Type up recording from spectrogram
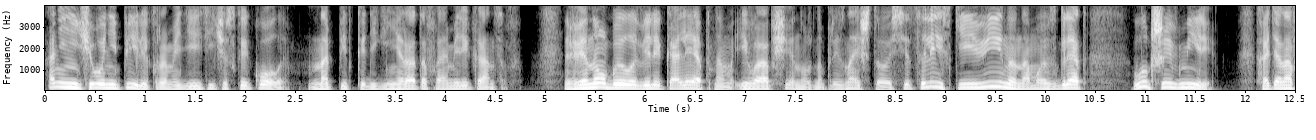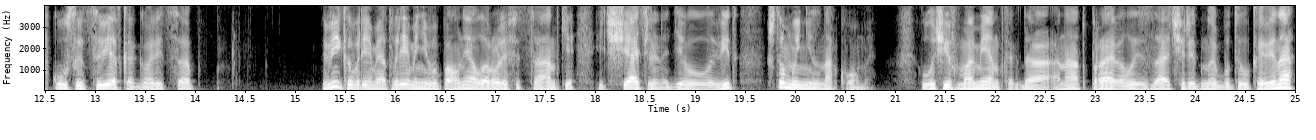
Они ничего не пили, кроме диетической колы, напитка дегенератов и американцев. Вино было великолепным, и вообще нужно признать, что сицилийские вина, на мой взгляд, лучшие в мире. Хотя на вкус и цвет, как говорится... Вика время от времени выполняла роль официантки и тщательно делала вид, что мы не знакомы. Улучив момент, когда она отправилась за очередной бутылкой вина,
